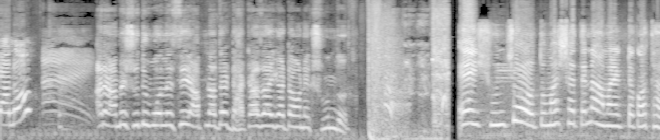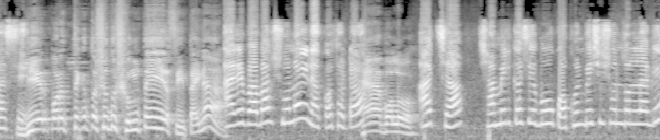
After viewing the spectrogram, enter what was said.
কেন? আরে আমি শুধু বলেছি আপনাদের ঢাকা জায়গাটা অনেক সুন্দর। এই শুনছো? তোমার সাথে না আমার একটা কথা আছে। বিয়ের পরের থেকে তো শুধু শুনতেই আছি তাই না? আরে বাবা শুনোই না কথাটা। হ্যাঁ বলো। আচ্ছা স্বামীর কাছে বউ কখন বেশি সুন্দর লাগে?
